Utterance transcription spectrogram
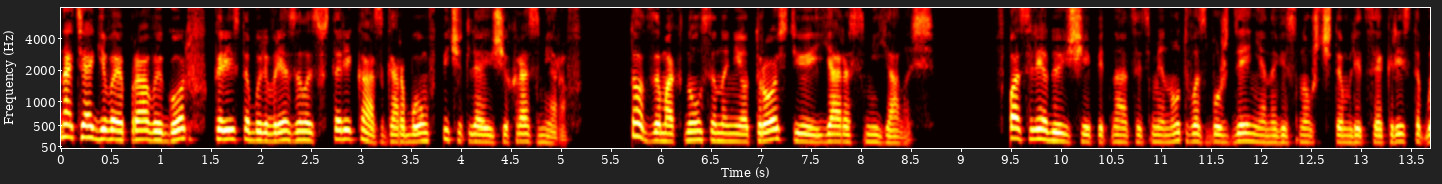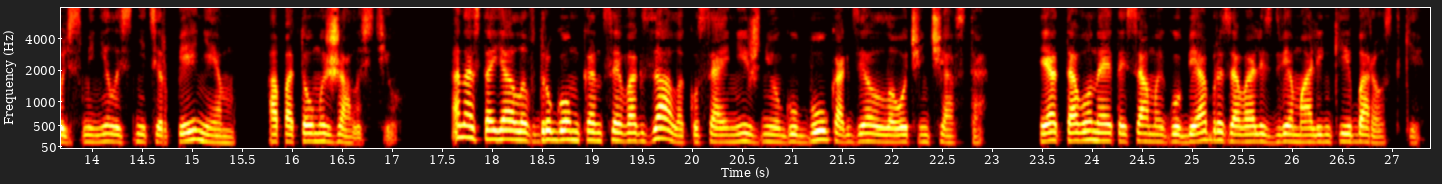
Натягивая правый гольф, Кристобель врезалась в старика с горбом впечатляющих размеров. Тот замахнулся на нее тростью, и я рассмеялась. В последующие 15 минут возбуждение на веснушчатом лице Кристобель сменилось нетерпением, а потом и жалостью. Она стояла в другом конце вокзала, кусая нижнюю губу, как делала очень часто. И оттого на этой самой губе образовались две маленькие бороздки.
